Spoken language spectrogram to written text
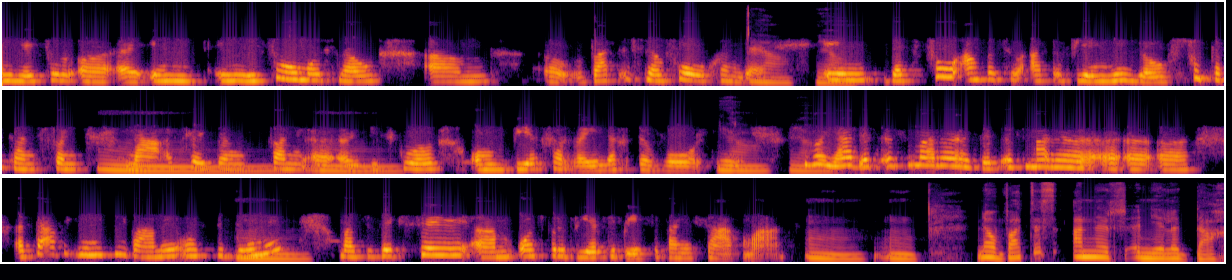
en jy voel uh, uh, en en jy voel mos nou um oh, wat is nou volgende? Ja, ja. En dit voel amper so asof jy nie jou voete kan vind hmm. na 'n sluiting van uh, uh, die skool om weer gereinig te word. Ja, ja. So ja, dit is maar uh, dit is maar 'n 'n 'n 'n taak initiatief waarmee ons te doen het. Hmm. Maar soos ek sê, um, ons probeer die beste van die saak maak. Mm, mm. Nou wat is anders in julle dag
